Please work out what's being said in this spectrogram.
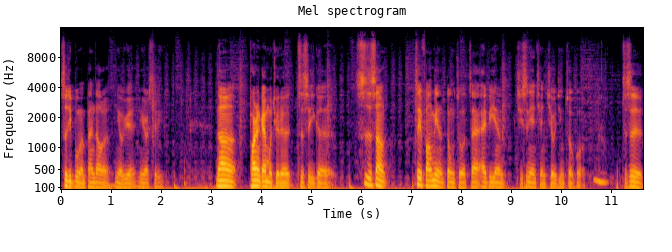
设计部门搬到了纽约 New York City。那 g a m 我觉得这是一个事实上这方面的动作在 IBM 几十年前就已经做过，嗯，只是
